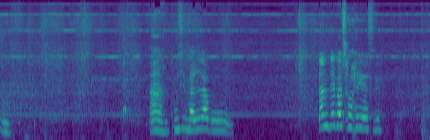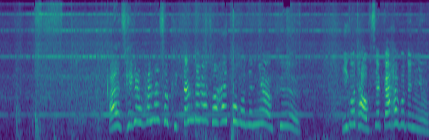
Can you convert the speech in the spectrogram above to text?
어. 아, 보지 말라고. 딴 데 가서 해야지. 아, 제가 화나서 그 딴 데 가서 할 거거든요. 그, 이거 다 없앨까 하거든요.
